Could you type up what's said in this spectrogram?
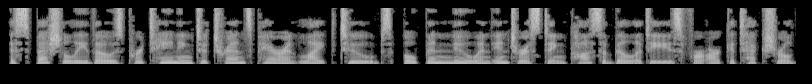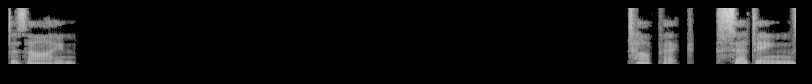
especially those pertaining to transparent light tubes, open new and interesting possibilities for architectural design. Topic: Settings.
